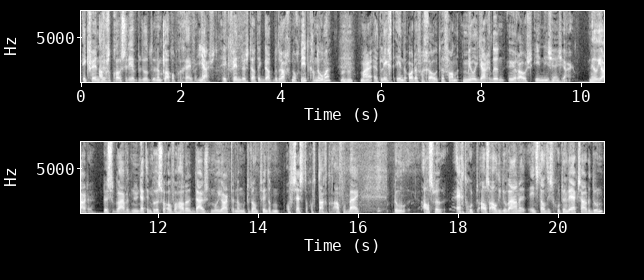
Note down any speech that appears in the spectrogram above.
Ik vind dus- Afgeprocedeerd dus, bedoelt een klap opgegeven. Juist. Ik vind dus dat ik dat bedrag nog niet kan noemen. Mm -hmm. Maar het ligt in de orde van grootte van miljarden euro's in die zes jaar. Miljarden. Dus waar we het nu net in Brussel over hadden, duizend miljard... en dan moeten er dan 20 of 60 of 80 af of bij. Ik bedoel, als we echt goed, als al die douane-instanties goed hun werk zouden doen...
